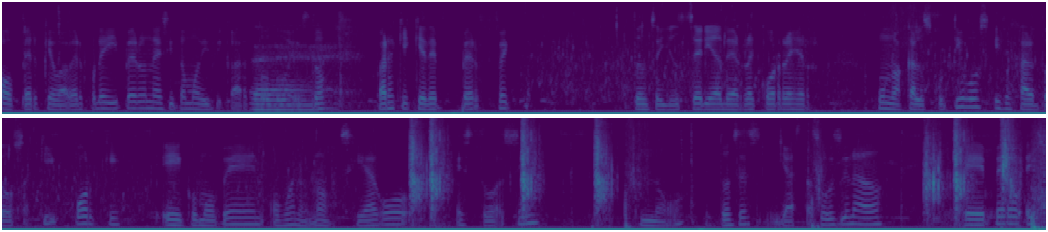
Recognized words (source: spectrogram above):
hopper que va a haber por ahí, pero necesito modificar todo esto para que quede perfecto. Entonces yo sería de recorrer uno acá los cultivos y dejar dos aquí porque eh, como ven, o bueno no, si hago esto así, no, entonces ya está solucionado. Eh, pero eso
